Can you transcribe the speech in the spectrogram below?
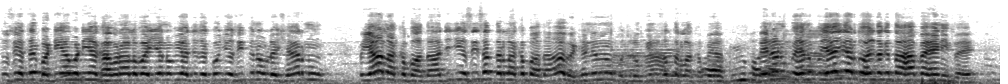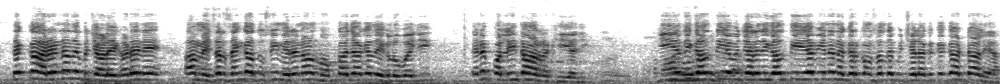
ਤੁਸੀਂ ਇੱਥੇ ਵੱਡੀਆਂ ਵੱਡੀਆਂ ਖਬਰਾਂ ਲਵਾਈਆਂ ਨੂੰ ਵੀ ਅੱਜ ਦੇਖੋ ਜੀ ਅਸੀਂ ਧਨੌਲੇ ਸ਼ਹਿਰ ਨੂੰ 50 ਲੱਖ ਪਾਤਾ ਅੱਜ ਜੀ ਅਸੀਂ 70 ਲੱਖ ਪਾਤਾ ਆ ਬੈਠੇ ਨੇ ਇਹਨਾਂ ਨੂੰ ਪੁੱਛ ਲਓ ਕਿਹਨੂੰ 70 ਲੱਖ ਪਿਆ। ਇਹਨਾਂ ਨੂੰ ਕਿਸੇ ਨੂੰ 50000 ਤੋਂ ਅਜੇ ਤੱਕ ਤਾਂ ਪੈਸੇ ਨਹੀਂ ਪਏ। ਤੇ ਘਰ ਇਹਨਾਂ ਦੇ ਵਿਚਾਲੇ ਖੜੇ ਨੇ। ਆ ਮੇਸਰ ਸਿੰਘ ਆ ਤੁਸੀਂ ਮੇਰੇ ਨਾਲ ਮੌਕਾ ਜਾ ਕੇ ਦੇਖ ਲਓ ਬਾਈ ਜੀ। ਇਹਨੇ ਪੱਲੀ ਤਾਣ ਰੱਖੀ ਆ ਜੀ। ਕੀ ਇਹਦੀ ਗਲਤੀ ਹੈ ਵਿਚਾਰੇ ਦੀ ਗਲਤੀ ਇਹ ਹੈ ਵੀ ਇਹਨੇ ਨਗਰ ਕੌਂਸਲ ਦੇ ਪਿੱਛੇ ਲੱਗ ਕੇ ਘਾਟਾ ਲਿਆ।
